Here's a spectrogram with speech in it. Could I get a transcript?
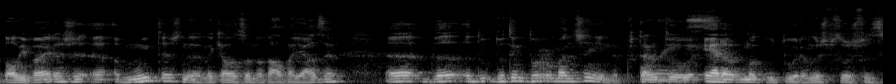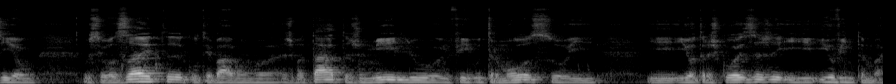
de oliveiras, uh, muitas na, naquela zona da Alvaiaza, uh, do, do, tempo dos romanos ainda. Portanto, pois. era uma cultura onde as pessoas faziam o seu azeite, cultivavam as batatas, o milho, enfim, o termoço e, e, e outras coisas, e, e, o vinho também.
